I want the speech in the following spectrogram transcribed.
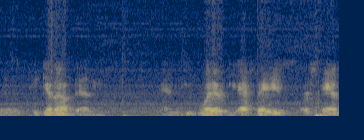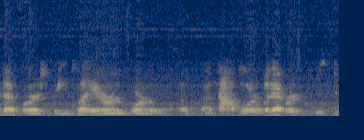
to, to get up and and whether it be essays or stand up or a screenplay or or a, a novel or whatever, just to,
